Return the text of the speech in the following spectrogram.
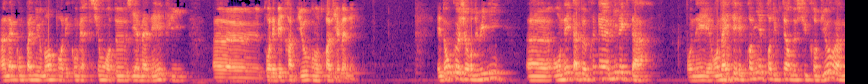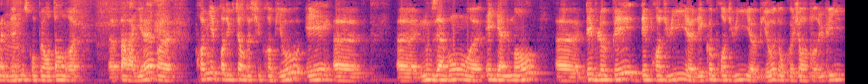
un, accompagnement pour les conversions en deuxième année, puis pour les betteraves bio en troisième année. Et donc aujourd'hui, euh, on est à peu près à 1000 hectares. On, est, on a été les premiers producteurs de sucre bio, hein, malgré mhm. tout ce qu'on peut entendre euh, par ailleurs. Euh, premiers producteurs de sucre bio et nous avons également développé des produits, les coproduits bio. Donc aujourd'hui,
